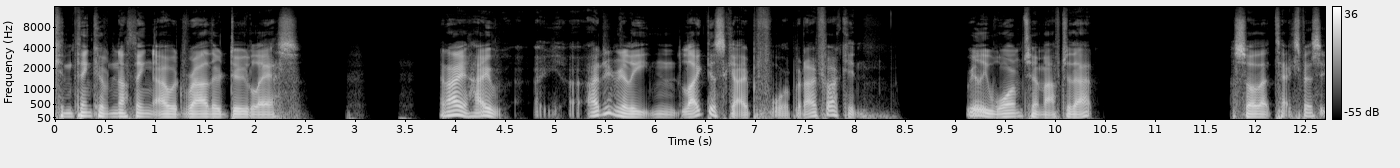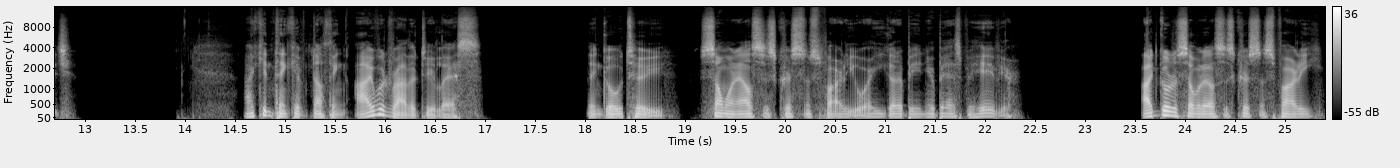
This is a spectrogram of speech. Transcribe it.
can think of nothing I would rather do less. And I, I, I didn't really like this guy before, but I fucking really warmed to him after that. I saw that text message. I can think of nothing I would rather do less than go to someone else's Christmas party where you got to be in your best behavior. I'd go to someone else's Christmas party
